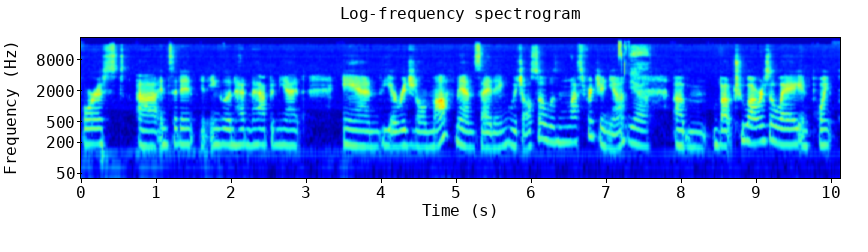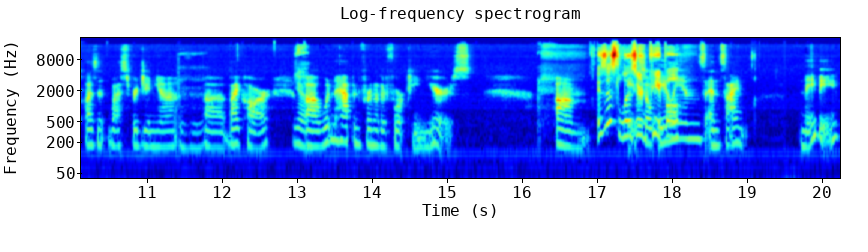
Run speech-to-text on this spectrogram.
Forest uh, incident in England hadn't happened yet. And the original Mothman sighting, which also was in West Virginia, Yeah. um, about two hours away in Point Pleasant, West Virginia, Mhm. uh, by car, Yeah. uh, wouldn't happen for another 14 years. Um, Is this lizard so people? aliens and science, maybe.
